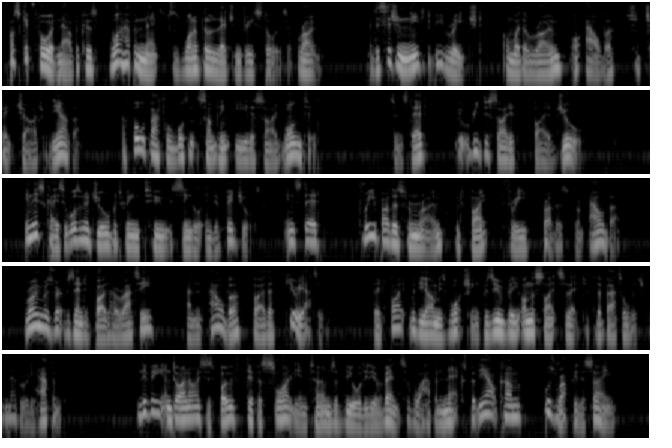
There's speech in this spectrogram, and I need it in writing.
I'll skip forward now because what happened next was one of the legendary stories of Rome. A decision needed to be reached on whether Rome or Alba should take charge of the other. A full battle wasn't something either side wanted. So instead, it would be decided by a duel. In this case, it wasn't a duel between two single individuals. Instead, three brothers from Rome would fight three brothers from Alba. Rome was represented by the Horatii and Alba by the Curiatii. They'd fight with the armies watching, presumably on the site selected for the battle, which never really happened. Livy and Dionysius both differ slightly in terms of the ordered events of what happened next, but the outcome was roughly the same.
